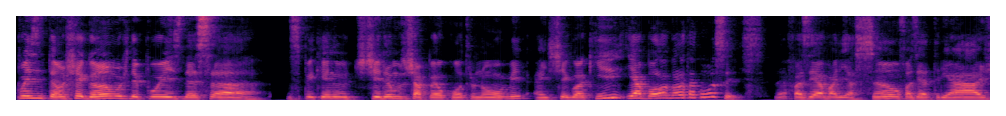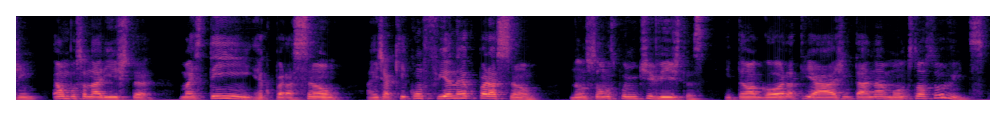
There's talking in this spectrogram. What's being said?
Pois então, chegamos depois dessa esse pequeno tiramos o chapéu contra o nome, a gente chegou aqui e a bola agora tá com vocês, né? Fazer a avaliação, fazer a triagem. É um bolsonarista mas tem recuperação? A gente aqui confia na recuperação, não somos punitivistas. Então agora a triagem está na mão dos nossos ouvintes.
